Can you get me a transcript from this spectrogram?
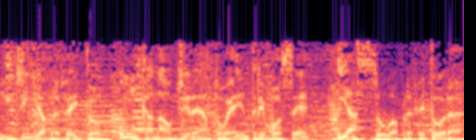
Bom Dia Prefeito, um canal direto entre você e a sua prefeitura.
